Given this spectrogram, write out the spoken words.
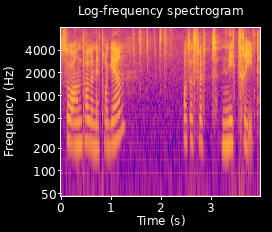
så antallet nitrogen, og til slutt nitrid.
